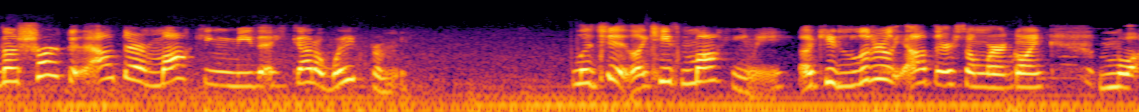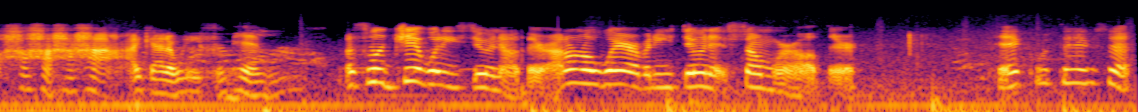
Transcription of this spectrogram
the shark is out there mocking me that he got away from me. Legit, like he's mocking me. Like he's literally out there somewhere going, ha ha ha ha, I got away from him. That's legit what he's doing out there. I don't know where, but he's doing it somewhere out there. Heck, what the heck is that?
